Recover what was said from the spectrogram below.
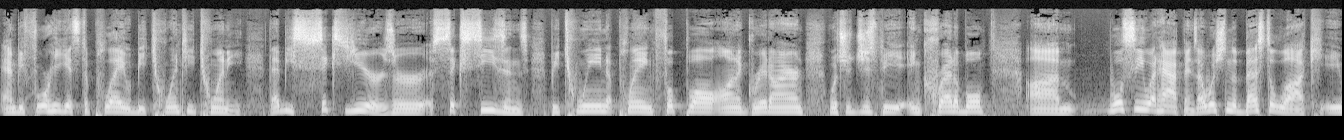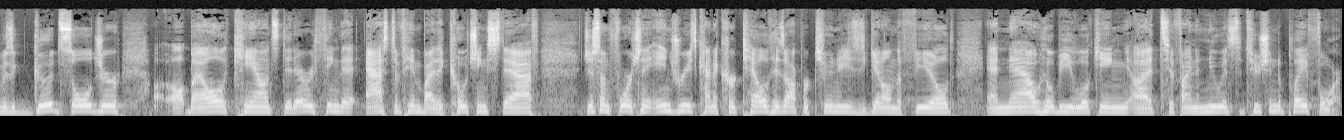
and before he gets to play would be 2020. That'd be six years or six seasons between playing football on a gridiron, which would just be incredible. Um, we'll see what happens. I wish him the best of luck. He was a good soldier uh, by all accounts, did everything that asked of him by the coaching staff. Just unfortunate injuries kind of curtailed his opportunities to get on the field, and now he'll be looking uh, to find a new institution to play for.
